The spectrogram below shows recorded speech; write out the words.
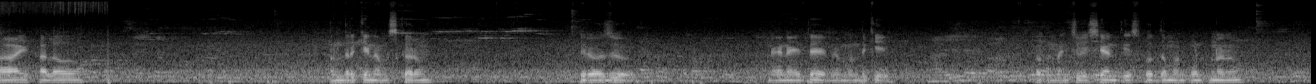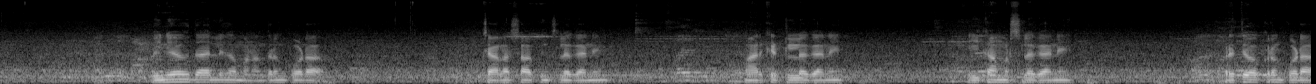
హాయ్ హలో. అందరికీ నమస్కారం. ఈరోజు నేనైతే మీ ముందుకి ఒక మంచి విషయాన్ని తీసుకొద్దాం అనుకుంటున్నాను. వినియోగదారులుగా మనందరం కూడా చాలా షాపింగ్స్లో కానీ మార్కెట్లో కానీ ఈ కామర్స్లో కానీ ప్రతి ఒక్కరం కూడా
